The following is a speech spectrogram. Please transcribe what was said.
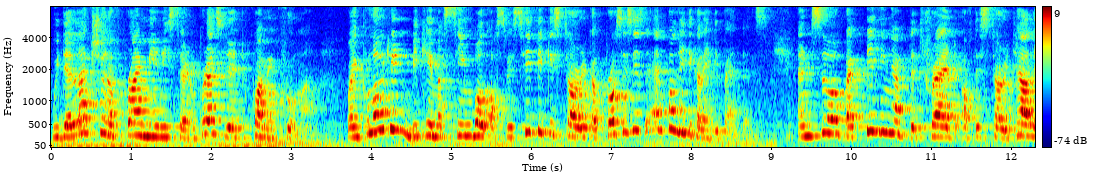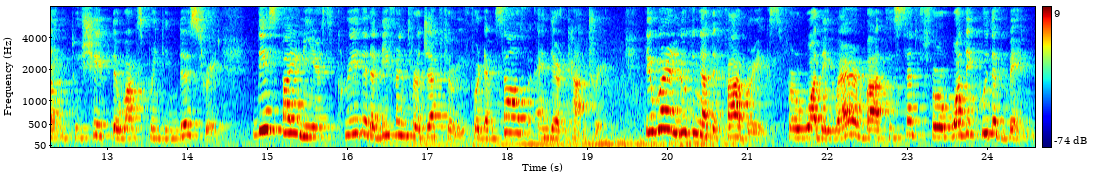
with the election of Prime Minister and President Kwame Nkrumah, when clothing became a symbol of specific historical processes and political independence. And so, by picking up the thread of the storytelling to shape the wax print industry, these pioneers created a different trajectory for themselves and their country. They weren't looking at the fabrics for what they were, but instead for what they could have been,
